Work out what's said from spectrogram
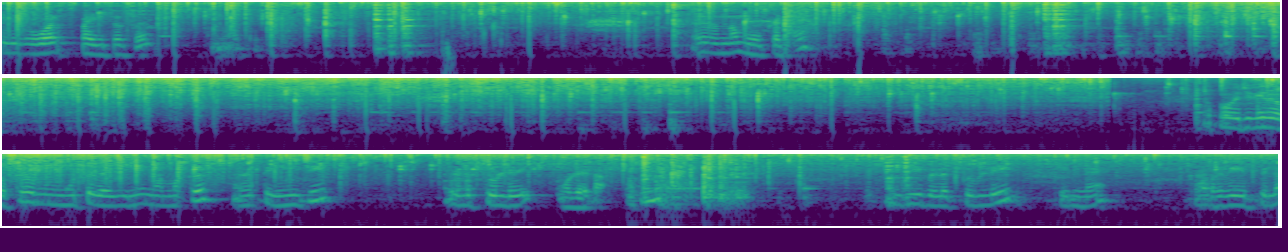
ഇതിൽ ഓൾ സ്പൈസസ് ഇതൊന്ന് മൂക്കട്ടെ. അപ്പോൾ ഒരുവിധമൊക്കെ ഒന്ന് മൂത്ത് കഴിഞ്ഞ് നമുക്ക് അതിനകത്ത് ഇഞ്ചി വെളുത്തുള്ളി കൂടെ ഇടാം. വെളുത്തുള്ളി പിന്നെ കറിവേപ്പില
